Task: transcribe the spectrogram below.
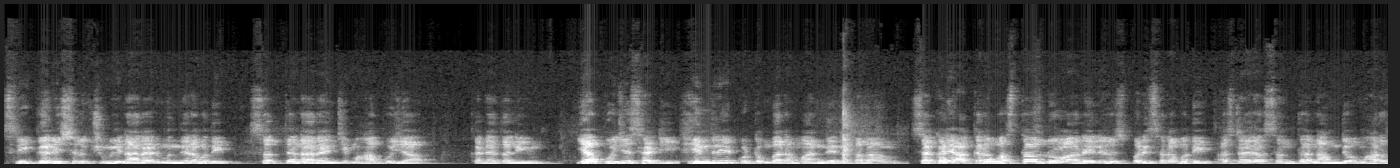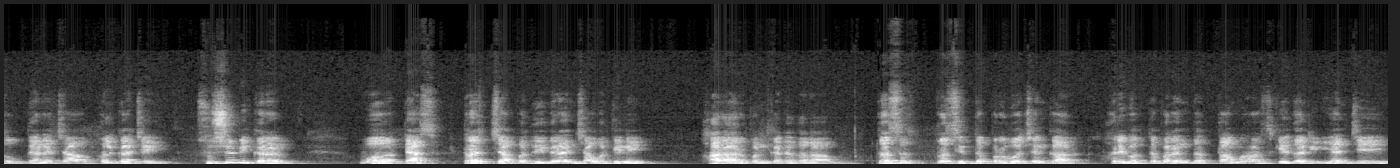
श्री गणेश लक्ष्मी नारायण मंदिरामध्ये सत्यनारायणची महापूजा करण्यात आली. या पूजेसाठी हेंद्रे कुटुंबाला मान देण्यात आला. सकाळी अकरा वाजता लोणार रेल्वे परिसरामध्ये असणाऱ्या संत नामदेव महाराज उद्यानाच्या फलकाचे सुशोभीकरण व त्यास ट्रस्टच्या पदाधिकाऱ्यांच्या वतीने हार अर्पण करण्यात आला. तसंच प्रसिद्ध प्रवचनकार हरिभक्तपर्यंत दत्ता महाराज केदारी यांचे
